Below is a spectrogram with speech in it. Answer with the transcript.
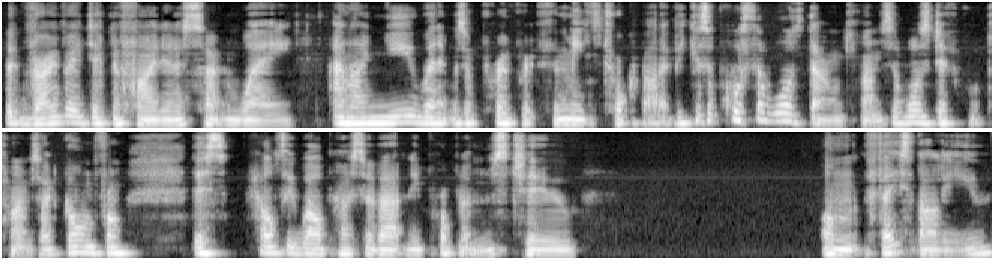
but very, very dignified in a certain way. And I knew when it was appropriate for me to talk about it because, of course, there was down times, there was difficult times. I'd gone from this healthy, well person without any problems to, on face value,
